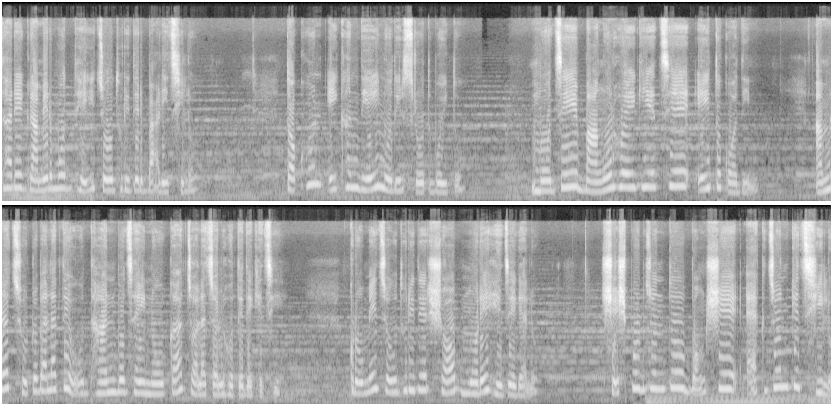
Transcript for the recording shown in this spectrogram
ধারে গ্রামের মধ্যেই চৌধুরীদের বাড়ি ছিল। তখন এইখান দিয়েই নদীর স্রোত বইত। মজে বাঙর হয়ে গিয়েছে এই তো কদিন। আমরা ছোটবেলাতেও ধান বোঝাই নৌকা চলাচল হতে দেখেছি। ক্রমে চৌধুরীদের সব মরে হেজে গেল। শেষ পর্যন্ত বংশে একজনকে ছিল।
